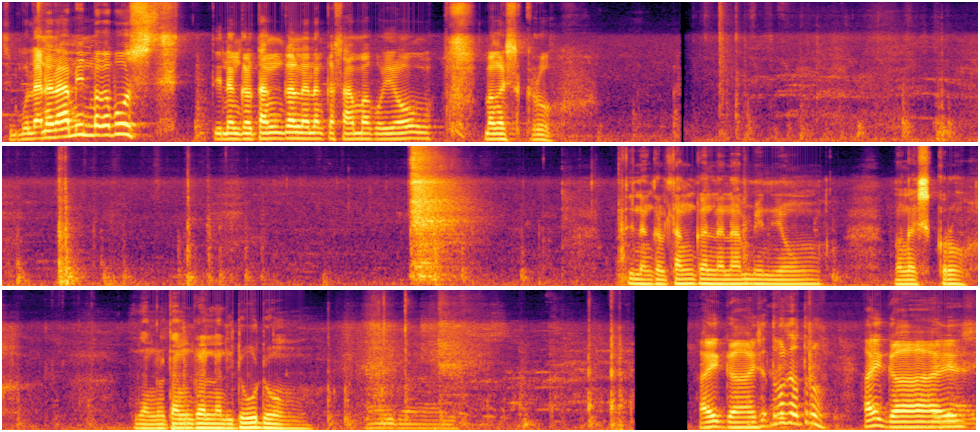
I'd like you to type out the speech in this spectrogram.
simulan na namin mga boss. Tinanggal-tanggal na ng kasama ko yung mga screw tinanggal-tanggal na namin yung mga screw. Tinanggal-tanggal na ni Dudong. Hi guys. Hi guys. Ito ba ito? Hi guys.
